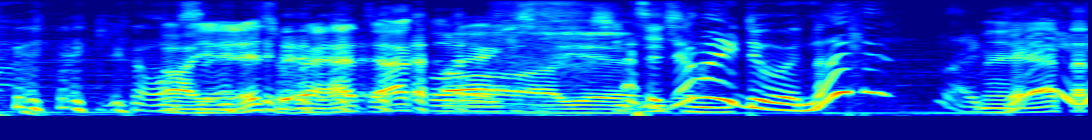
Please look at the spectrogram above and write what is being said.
you know what Oh I'm yeah, saying? it's a wrap. After I go there, Oh yeah. I said, y'all ain't doing nothing. Like, Man, damn, after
